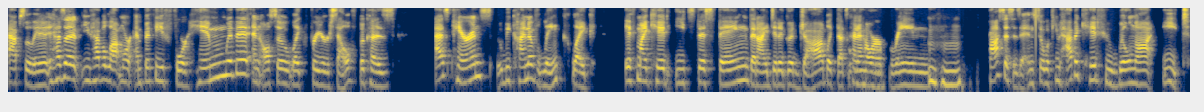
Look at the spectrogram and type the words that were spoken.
Absolutely. It has a you have a lot more empathy for him with it and also like for yourself because as parents, we kind of link like if my kid eats this thing, then I did a good job. Like that's kind of how our brain mm-hmm. processes it. And so if you have a kid who will not eat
